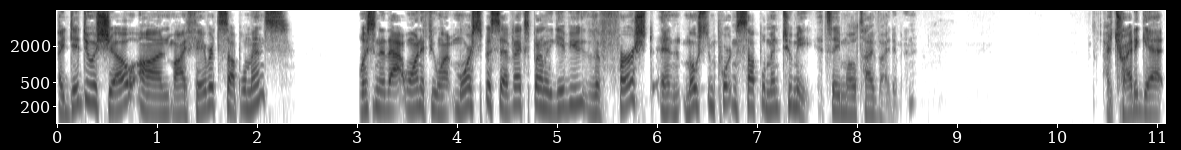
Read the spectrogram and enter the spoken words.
I did do a show on my favorite supplements. Listen to that one if you want more specifics, but I'm going to give you the first and most important supplement to me. It's a multivitamin. I try to get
